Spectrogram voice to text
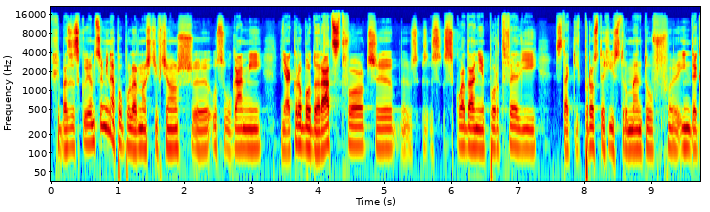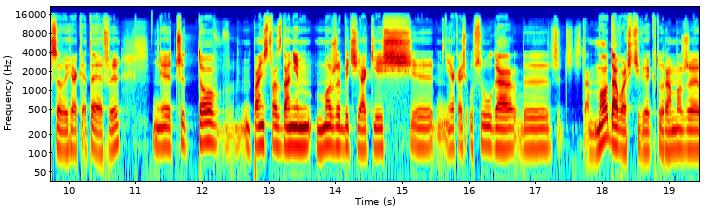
chyba zyskującymi na popularności wciąż y, usługami jak robodoradztwo czy składanie portfeli z takich prostych instrumentów indeksowych jak ETF-y. Y, czy to Państwa zdaniem może być jakieś, y, jakaś usługa, czy, czy moda właściwie, która może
